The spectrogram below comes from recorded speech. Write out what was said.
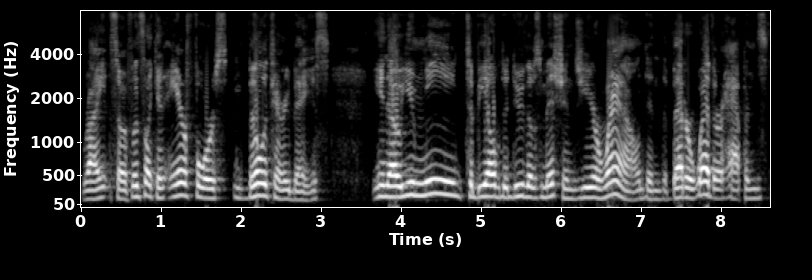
right? So if it's like an Air Force military base, you know, you need to be able to do those missions year round, and the better weather happens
